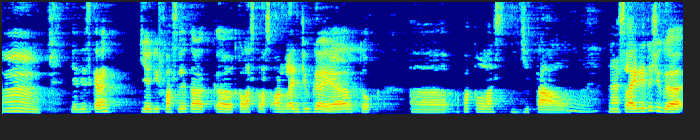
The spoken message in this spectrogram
Hmm, jadi sekarang jadi fasilitas eh, kelas-kelas online juga ya Hmm. untuk eh, apa kelas digital. Hmm. Nah selain itu juga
